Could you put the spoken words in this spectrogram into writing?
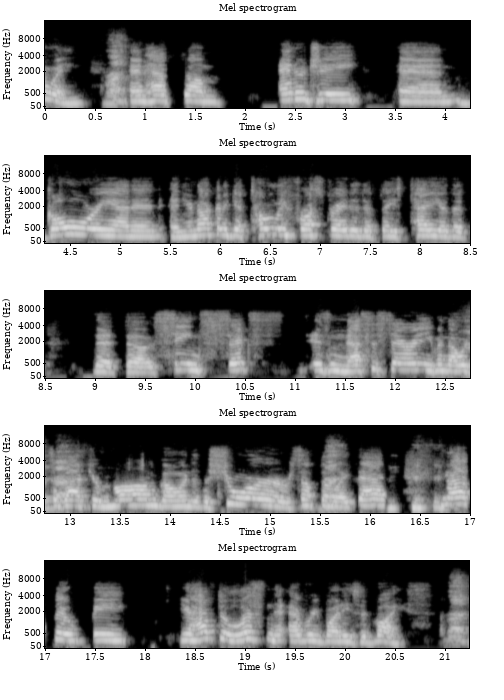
doing Right. and have some energy and goal oriented and you're not going to get totally frustrated if they tell you that that uh, scene six isn't necessary even though it's Yeah. about your mom going to the shore or something like that you have to be you have to listen to everybody's advice Right.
